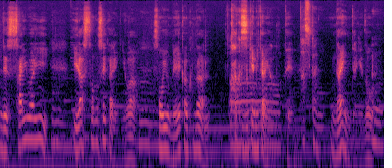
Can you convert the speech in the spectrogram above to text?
ろ。で幸いうん。イラストの世界にはうん。そういう明確な格付けみたいなのって確かに。ないんだけど、うん。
